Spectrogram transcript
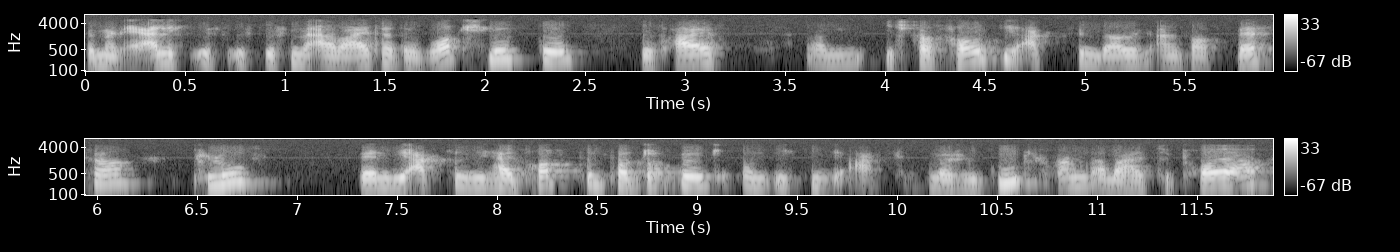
Wenn man ehrlich ist, ist das eine erweiterte Watchliste. Das heißt, ähm, ich verfolge die Aktien dadurch einfach besser, Plus, wenn die Aktie sich halt trotzdem verdoppelt und ich die Aktie zum Beispiel gut fand, aber halt zu teuer,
